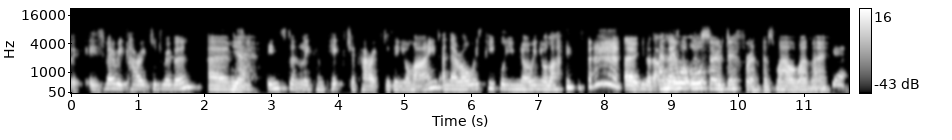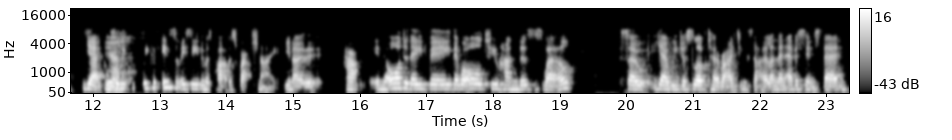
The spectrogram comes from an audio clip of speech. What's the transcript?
it's very character driven um yeah. So instantly can picture characters in your mind and they're always people you know in your life uh, you know that and person. they were also different as well weren't they yeah yeah, yeah. So we, we could instantly see them as part of a scratch night you know how in the order they'd be they were all two-handers as well so yeah, we just loved her writing style. And then ever since then,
